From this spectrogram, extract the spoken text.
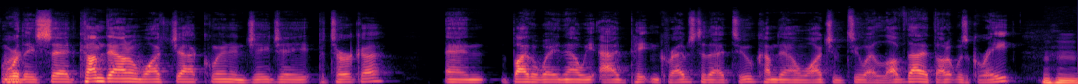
Where they said, come down and watch Jack Quinn and JJ Peterka. And by the way, now we add Peyton Krebs to that too. Come down and watch him too. I love that. I thought it was great. Mm-hmm.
